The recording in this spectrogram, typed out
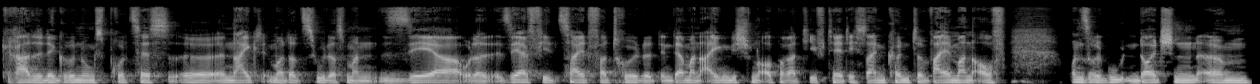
Gerade der Gründungsprozess äh, neigt immer dazu, dass man sehr oder sehr viel Zeit vertrödelt, in der man eigentlich schon operativ tätig sein könnte, weil man auf unsere guten deutschen ähm,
